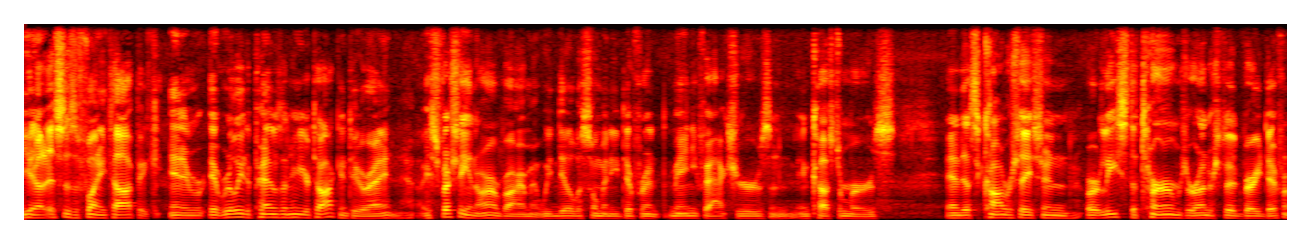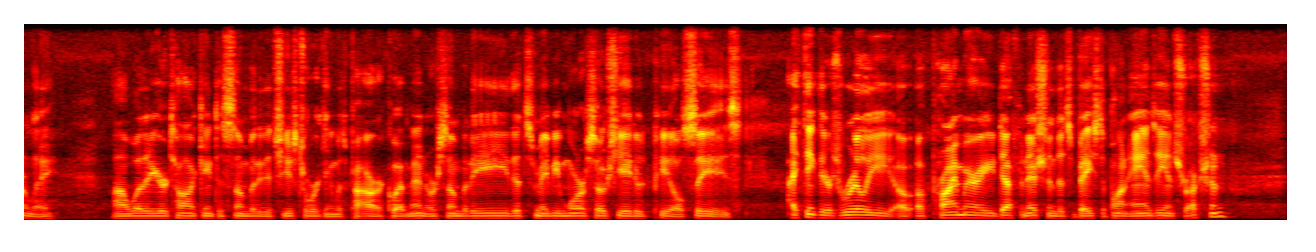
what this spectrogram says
You know, this is a funny topic, and it, it really depends on who you're talking to, right? Especially in our environment, we deal with so many different manufacturers and, and customers, and this conversation, or at least the terms, are understood very differently. Uh, whether you're talking to somebody that's used to working with power equipment or somebody that's maybe more associated with PLCs. I think there's really a, a primary definition that's based upon ANSI instruction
